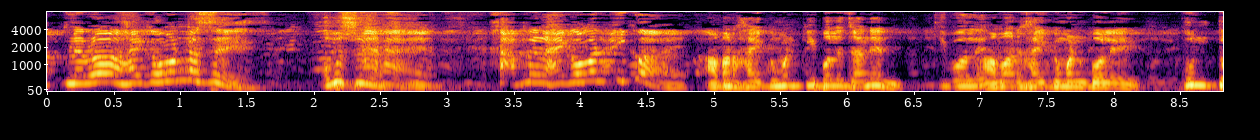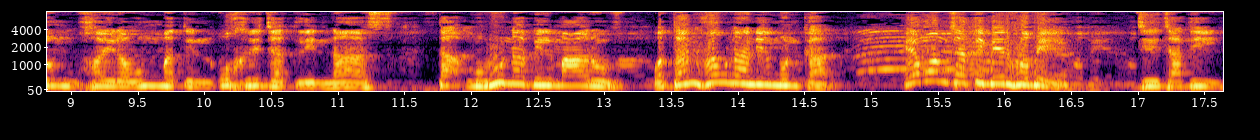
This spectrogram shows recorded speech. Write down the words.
আপনারও হাইকমান্ড আছে? অবশ্যই আছে। আপনার হাইকমান্ড কি কয়? আমার হাই কমান্ড কি বলে জানেন? কি বলে? আমার হাই কমান্ড বলে কুনতুম খায়রা উম্মাতিন উখরিজাত লিন-নাস তা'মুরুনা বিল মারুফ ওয়া তানহাউনা আনিল মুনকার। এমন জাতি বের হবে যে জাতি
